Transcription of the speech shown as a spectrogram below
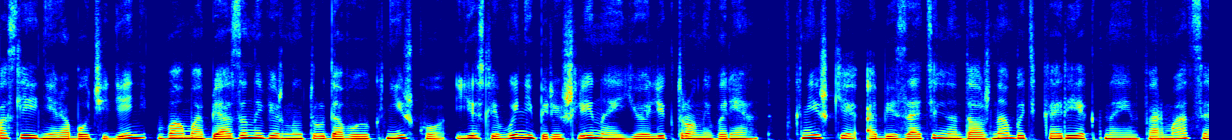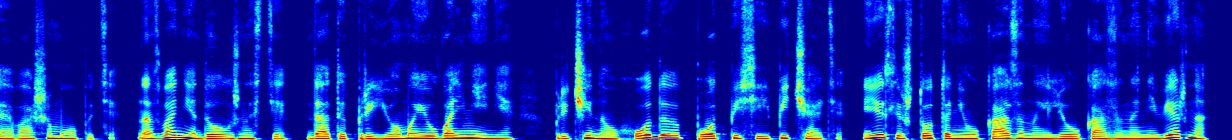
последний рабочий день вам обязаны вернуть трудовую книжку, если вы не перешли на ее электронный вариант. В книжке обязательно должна быть корректная информация о вашем опыте, название должности, даты приема и увольнения, причина ухода, подписи и печати. Если что-то не указано или указано неверно,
